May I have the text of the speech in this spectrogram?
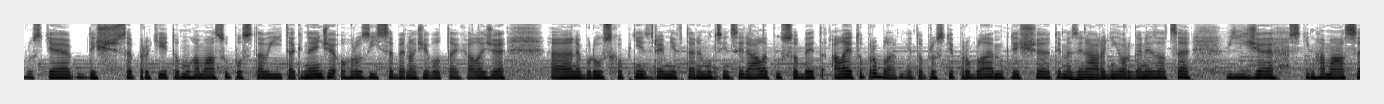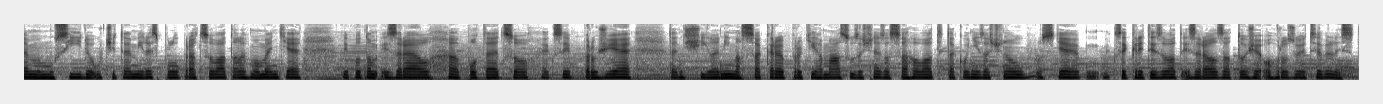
prostě, když se proti tomu Hamásu postaví, tak nejenže ohrozí sebe na životech, ale že eh, nebudou schopni zřejmě v té nemocnici dále působit, ale je to problém. Je to prostě problém, když eh, ty mezinárodní organizace ví, že s tím Hamásem musí do určité míry spolupracovat, ale v momentě, kdy potom Izrael eh, po té, co jak si prožije ten šílený masakr proti Hamásu, začne zasahovat, tak oni začnou prostě jak se kritizovat Izrael za to, že ohrozuje civilisty.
